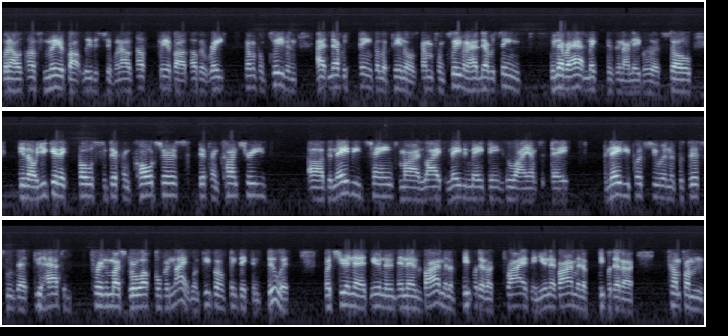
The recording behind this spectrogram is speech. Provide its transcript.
when I was unfamiliar about leadership. When I was unfamiliar about other races. Coming from Cleveland, I had never seen Filipinos. Coming from Cleveland, I had never seen. We never had Mexicans in our neighborhood. So, you know, you get exposed to different cultures, different countries. Uh, the Navy changed my life. Navy made me who I am today. The Navy puts you in a position that you have to pretty much grow up overnight when people don't think they can do it. But you're in that you're in, an environment of people that are thriving. You're in an environment of people that are come from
